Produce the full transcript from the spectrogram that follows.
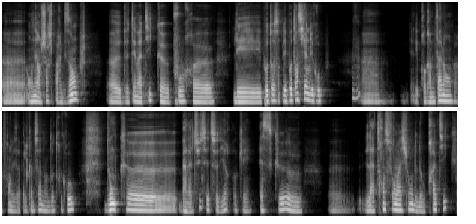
Euh, on est en charge, par exemple, euh, de thématiques pour les, les potentiels du groupe. Mhm les programmes talents, parfois on les appelle comme ça dans d'autres groupes. Donc euh, ben là-dessus, c'est de se dire, OK, est-ce que euh, euh, la transformation de nos pratiques,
